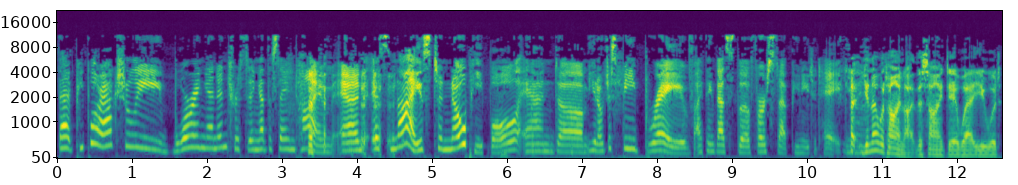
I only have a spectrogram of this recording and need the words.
that people are actually boring and interesting at the same time. and it's nice to know people and, um, you know, just be brave. I think that's the first step you need to take. But you know what I like? This idea where you would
